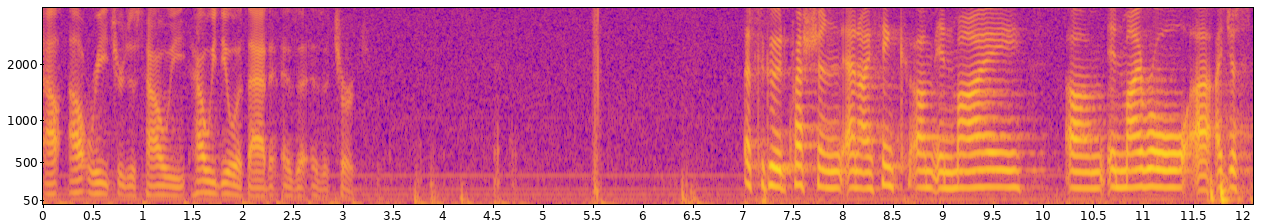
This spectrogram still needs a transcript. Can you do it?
out, outreach or just how we how we deal with that as a as a church. That's a good question, and I think um, in my um, in my role, uh, I just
